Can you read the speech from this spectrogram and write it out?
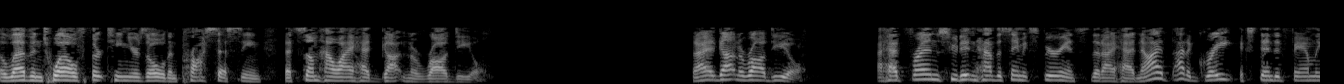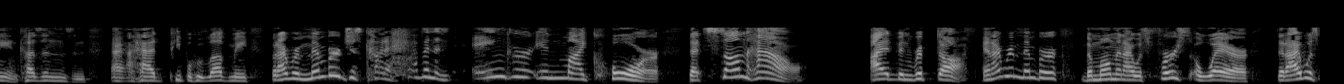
11, 12, 13 years old and processing that somehow I had gotten a raw deal. That I had gotten a raw deal. I had friends who didn't have the same experience that I had. Now, I had a great extended family and cousins, and I had people who loved me, but I remember just kind of having an anger in my core that somehow I had been ripped off. And I remember the moment I was first aware that I was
